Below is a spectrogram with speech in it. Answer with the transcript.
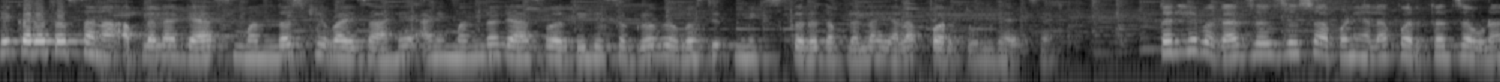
हे करत असताना आपल्याला गॅस मंदच ठेवायचा आहे आणि मंद गॅसवरती हे सगळं व्यवस्थित मिक्स करत आपल्याला याला परतून घ्यायचं आहे तर हे बघा जसजसं आपण याला परतत जाऊ ना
